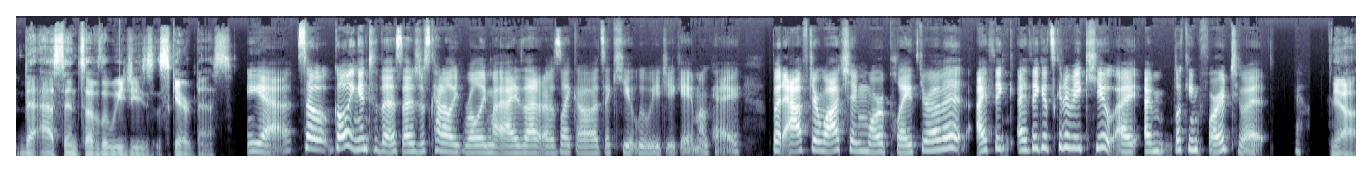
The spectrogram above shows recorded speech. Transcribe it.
the essence of Luigi's scaredness. Yeah. So going into this, I was just kind of like rolling my eyes at it. I was like, oh, it's a cute Luigi game. Okay. But after watching more playthrough of it, I think I think it's gonna be cute. I, I'm looking forward to it. Yeah,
